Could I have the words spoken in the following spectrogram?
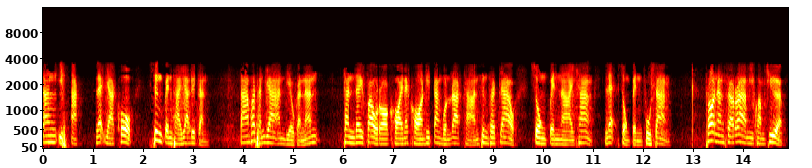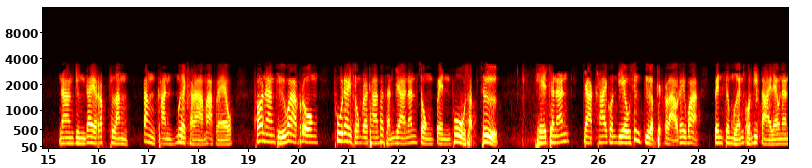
ดังอิสอัก และยาโคบซึ่งเป็นทายาทด้วยกัน ตามพระสัญญาอันเดียวกันนั้น ท่านได้เฝ้ารอคอยนครที่ตั้งบนรากฐาน ซึ่งพระเจ้าทรงเป็นนายช่างและทรงเป็นผู้สร้าง เพราะนางซาร่ามีความเชื่อ นางจึงได้รับพลังตั้งคันเมื่อชรามากแล้ว เพราะนางถือว่าพระองค์ผู้ได้ทรงประทานพระสัญญานั้นทรงเป็นผู้สัตย์ซื่อ เหตุฉะนั้นจากชายคนเดียวซึ่งเกือบจะกล่าวได้ว่าเป็นเสมือนคนที่ตายแล้วนั้น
